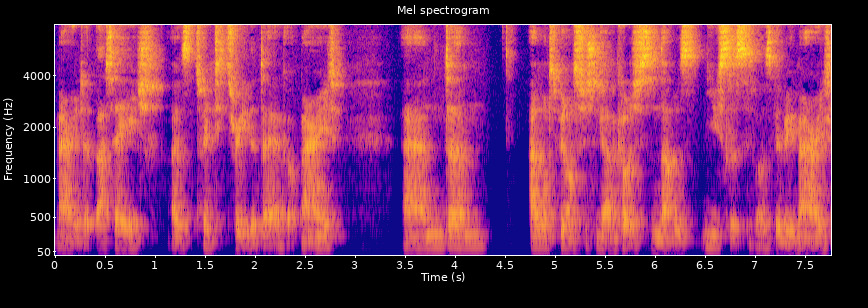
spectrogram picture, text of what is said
married at that age. I was 23 the day I got married. And um, I wanted to be an obstetrician gynecologist, and that was useless if I was going to be married.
